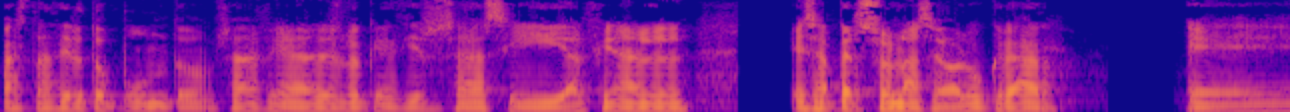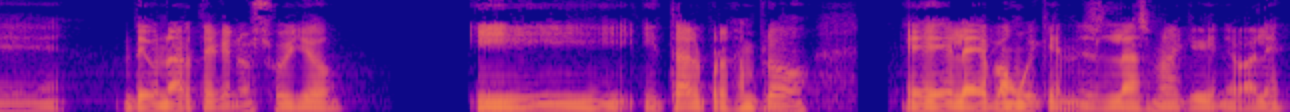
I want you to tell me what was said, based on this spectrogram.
hasta cierto punto. O sea, al final es lo que decís. O sea, si al final esa persona se va a lucrar eh, de un arte que no es suyo y, y tal, por ejemplo, eh, la Japan Weekend es la semana que viene, ¿vale?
